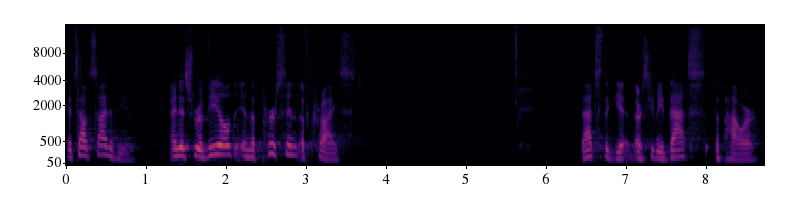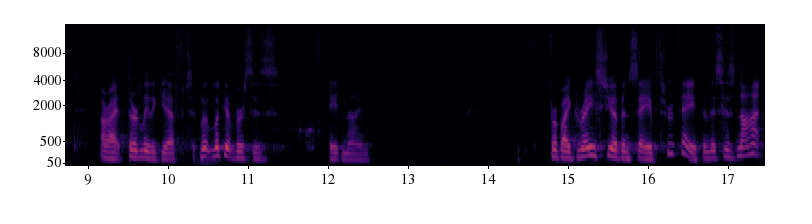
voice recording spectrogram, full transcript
It's outside of you. And it's revealed in the person of Christ. That's the gift, or excuse me, that's the power. All right, thirdly, the gift. Look at verses 8 and 9. For by grace you have been saved through faith, and this is not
